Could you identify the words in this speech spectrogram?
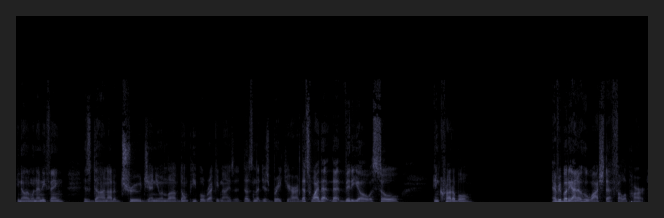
You know, and when anything is done out of true, genuine love, don't people recognize it? Doesn't that just break your heart? That's why that, that video was so incredible. Everybody I know who watched that fell apart.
